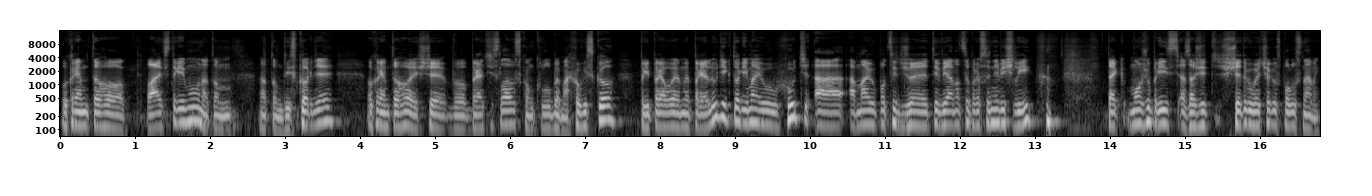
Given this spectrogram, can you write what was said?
okrem toho live streamu na tom, na tom Discorde, okrem toho ešte v Bratislavskom klube Machovisko pripravujeme pre ľudí, ktorí majú chuť a, a majú pocit, že tie Vianoce proste nevyšli tak môžu prísť a zažiť štedrú večeru spolu s nami.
